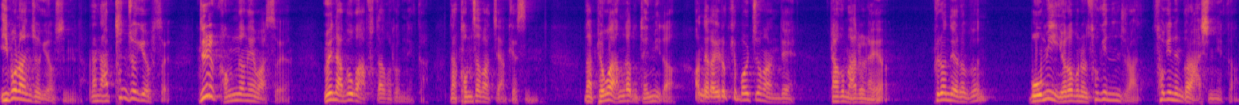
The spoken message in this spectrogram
입원한 적이 없습니다. 난 아픈 적이 없어요. 늘 건강해 왔어요. 왜 나보고 아프다고 그럽니까? 나 검사 받지 않겠습니다. 나 병원 안 가도 됩니다. 아, 내가 이렇게 멀쩡한데. 라고 말을 해요. 그런데 여러분, 몸이 여러분을 속이는 줄, 아, 속이는 걸 아십니까?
